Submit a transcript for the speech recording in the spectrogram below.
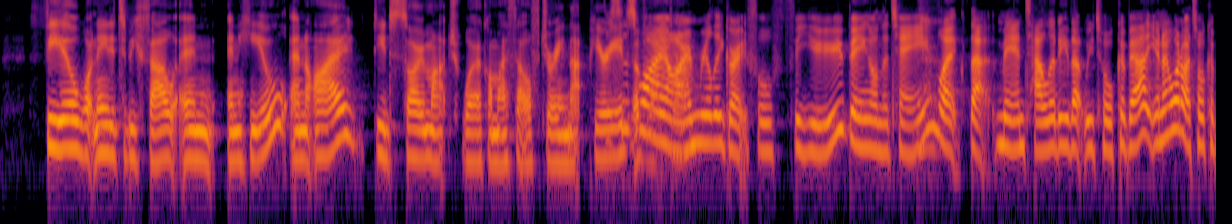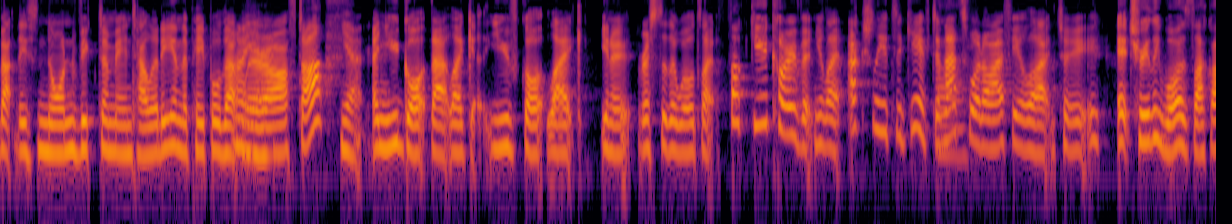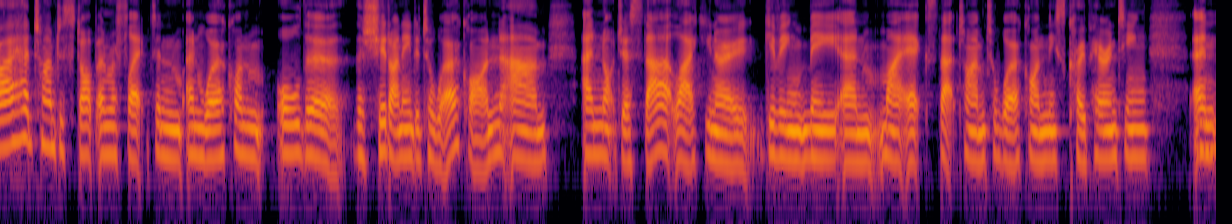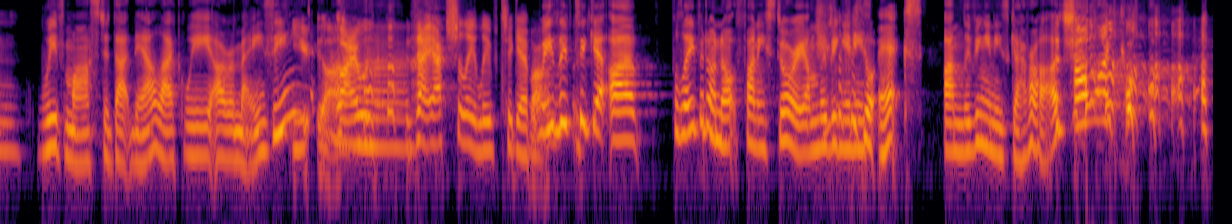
feel what needed to be felt and and heal and i did so much work on myself during that period This is why lockdown. I'm really grateful for you being on the team, like that mentality that we talk about. You know what I talk about this non-victim mentality and the people that Oh, we're yeah. after. Yeah. And you got that, like you've got like, you know, rest of the world's like, fuck you, COVID. And you're like, actually it's a gift. And that's what I feel like too. it truly was like i had time to stop and reflect and, and work on all the the shit i needed to work on um, and not just that like you know giving me and my ex that time to work on this co-parenting and we've mastered that now like we are amazing You, I they actually live together. we live together uh, believe it or not funny story i'm living in with his your ex. I'm living in his garage Oh my god.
